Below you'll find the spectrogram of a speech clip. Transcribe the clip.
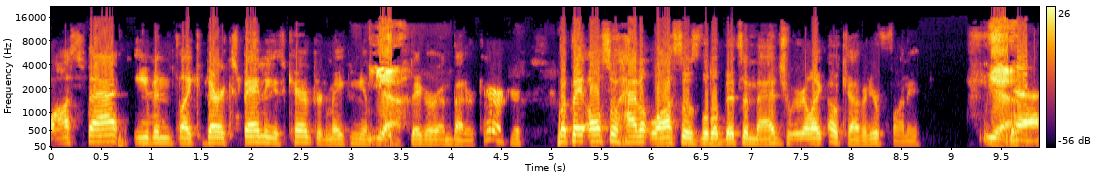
lost that. Even like they're expanding his character to making him Yeah. a bigger and better character. But they also haven't lost those little bits of magic. where We were like, "Oh, Kevin, you're funny." Yeah. Yeah,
